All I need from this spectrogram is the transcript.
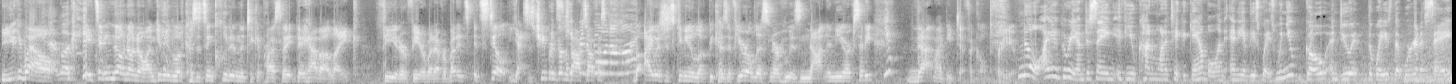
You, well, that look. it's in, no, no, no. I'm giving you the look because it's included in the ticket price. They they have a like theater fee or whatever, but it's it's still yes, it's cheaper It's to go to the cheaper box than office. going online? But I was just giving you a look because if you're a listener who is not in New York City, Yeah. That might be difficult for you. no i agree i'm just saying if you kind of want to take a gamble in any of these ways when you go and do it the ways that we're going to say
